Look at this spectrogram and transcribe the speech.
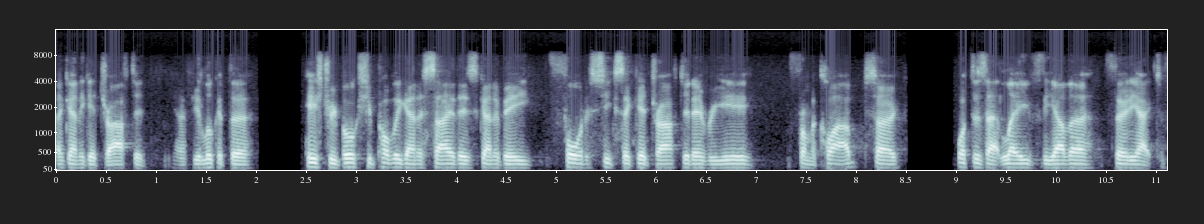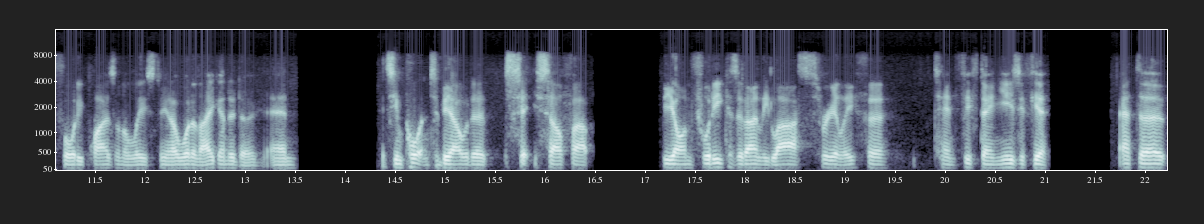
are going to get drafted. You know, if you look at the history books, you're probably going to say there's going to be four to six that get drafted every year from a club. So, what does that leave the other 38 to 40 players on the list? You know, what are they going to do? And it's important to be able to set yourself up beyond footy because it only lasts really for 10, 15 years if you're at the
